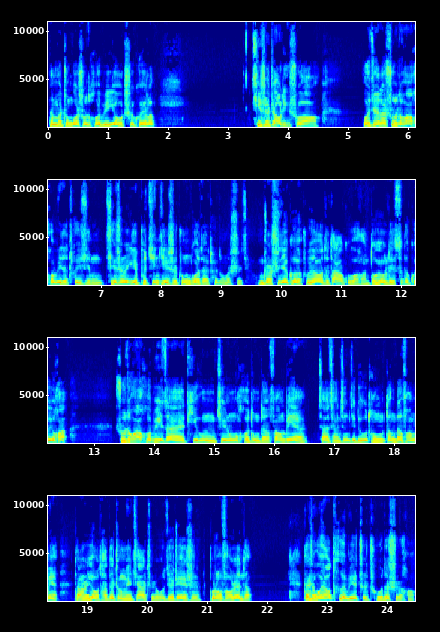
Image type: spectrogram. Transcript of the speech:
那么中国数字货币又吃亏了。其实照理说啊，我觉得数字化货币的推行其实也不仅仅是中国在推动的事情。我们知道，世界各主要的大国好像都有类似的规划。数字化货币在提供金融活动的方便、加强经济流通等等方面，当然有它的正面价值，我觉得这也是不容否认的。但是我要特别指出的是，哈，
